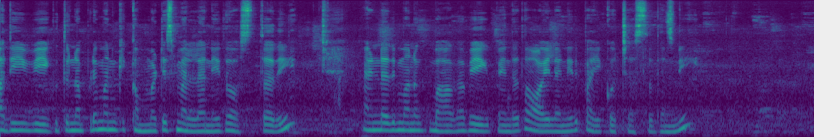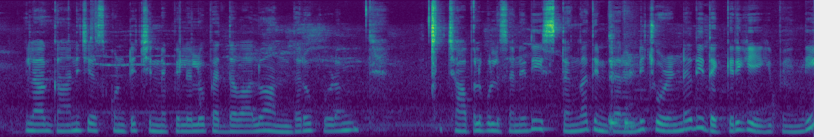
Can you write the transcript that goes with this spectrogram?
అది వేగుతున్నప్పుడే మనకి కమ్మటి స్మెల్ అనేది వస్తుంది. అండ్ అది మనకు బాగా వేగిపోయిన తర్వాత ఆయిల్ అనేది పైకి వచ్చేస్తుందండి. ఇలా గాని చేసుకుంటే చిన్నపిల్లలు పెద్దవాళ్ళు అందరూ కూడా చేపల పులుసు అనేది ఇష్టంగా తింటారండి. చూడండి అది దగ్గరికి ఏగిపోయింది.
